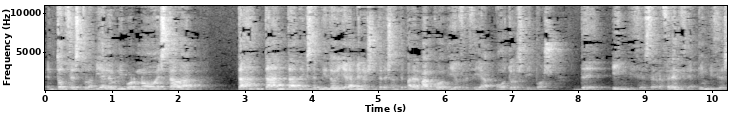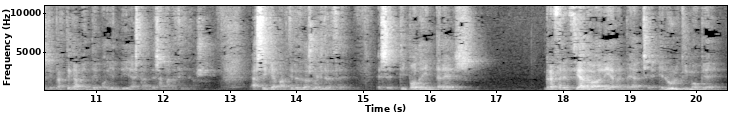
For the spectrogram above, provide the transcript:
entonces todavía el Euribor no estaba tan, tan, tan extendido y era menos interesante para el banco y ofrecía otros tipos de índices de referencia, índices que prácticamente hoy en día están desaparecidos. Así que a partir de 2013, ese tipo de interés referenciado al IRPH, el último que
